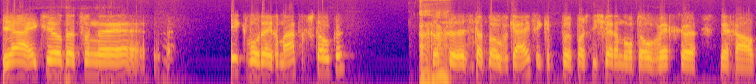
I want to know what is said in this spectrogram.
Ja, ik zeg altijd van... ik word regelmatig gestoken. Dat eh, staat boven kijf. Ik heb eh, pas die zwerm nog op de hoge weg eh, weggehaald.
